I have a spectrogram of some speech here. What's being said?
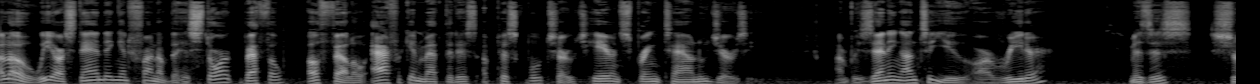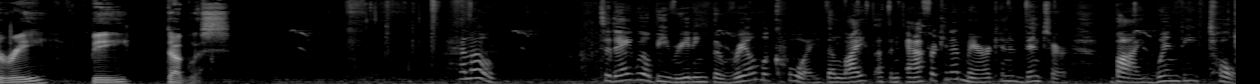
Hello, we are standing in front of the historic Bethel Othello African Methodist Episcopal Church here in Springtown, New Jersey. I'm presenting unto you our reader, Mrs. Cherie B. Douglas. Hello. Today we'll be reading The Real McCoy, The Life of an African American Inventor by Wendy Towle.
